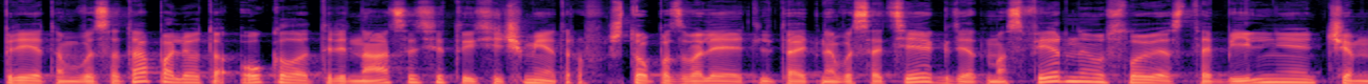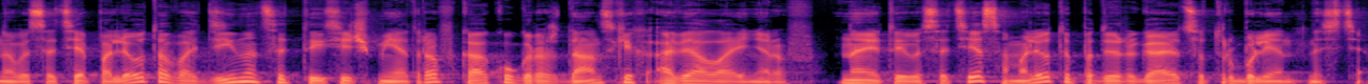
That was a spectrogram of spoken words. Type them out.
При этом высота полета около 13 тысяч метров, что позволяет летать на высоте, где атмосферные условия стабильнее, чем на высоте полета в 11 тысяч метров, как у гражданских авиалайнеров. На этой высоте самолеты подвергаются турбулентности.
